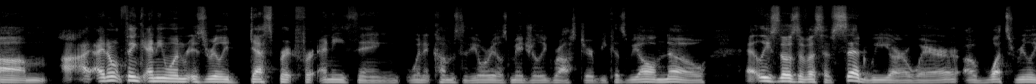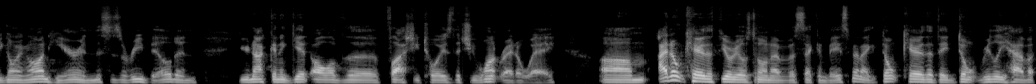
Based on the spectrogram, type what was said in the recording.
Um, I, I, don't think anyone is really desperate for anything when it comes to the Orioles major league roster because we all know, at least those of us have said we are aware of what's really going on here, and this is a rebuild, and you're not going to get all of the flashy toys that you want right away. Um, I don't care that the Orioles don't have a second baseman. I don't care that they don't really have a.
